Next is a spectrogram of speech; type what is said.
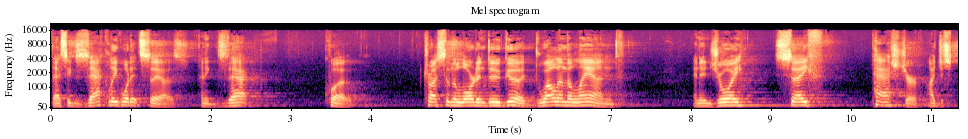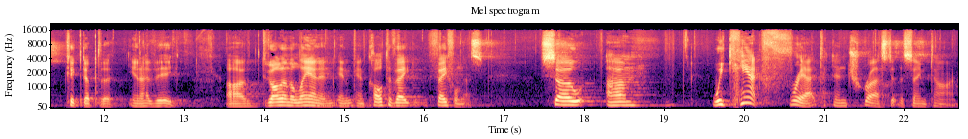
That's exactly what it says, an exact quote. Trust in the Lord and do good, dwell in the land and enjoy safe pasture. I just picked up the NIV. Uh, dwell in the land and, and, and cultivate faithfulness. So um, we can't fret and trust at the same time.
